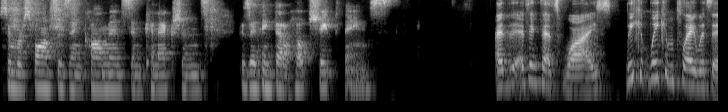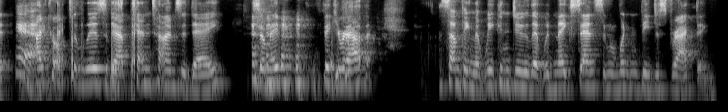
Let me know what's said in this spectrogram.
some responses and comments and connections, because I think that'll help shape things. I, th- I, think that's wise. We can we can play with it. Yeah. I talk to Liz about 10 times a day. So maybe we can figure out something that we can do that would make sense and wouldn't be distracting.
